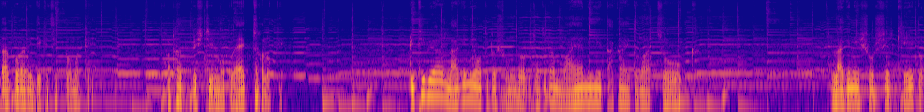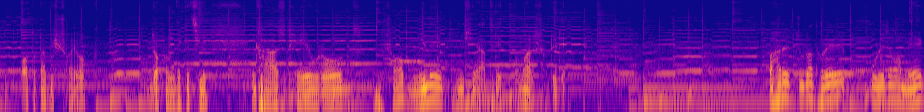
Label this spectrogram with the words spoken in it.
তারপর আমি দেখেছি তোমাকে, হঠাৎ বৃষ্টির মতো এক ঝলকে। পৃথিবী আর লাগেনি অতটা সুন্দর, যতটা মায়া নিয়ে তাকায় তোমার চোখ। লাগেনি সর্ষের ক্ষেত অতটা বিস্ময়ক। যখন দেখেছি ঘাস, ঢেউ, রোদ, সব মিলে মিশে আছে তোমার শরীরে। পাহাড়ের চূড়া ধরে উড়ে যাওয়া মেঘ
